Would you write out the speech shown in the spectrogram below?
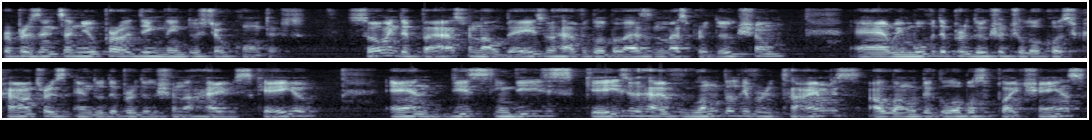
represents a new paradigm in the industrial context so in the past and nowadays we have globalized mass production and we move the production to low-cost countries and do the production on a higher scale. And this, in this case, we have long delivery times along the global supply chains.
